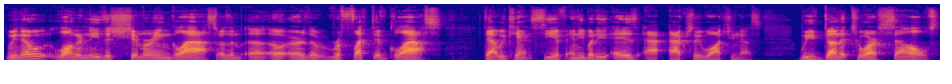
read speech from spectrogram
We no longer need the shimmering glass or the uh, or the reflective glass that we can't see if anybody is a- actually watching us. We've done it to ourselves.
